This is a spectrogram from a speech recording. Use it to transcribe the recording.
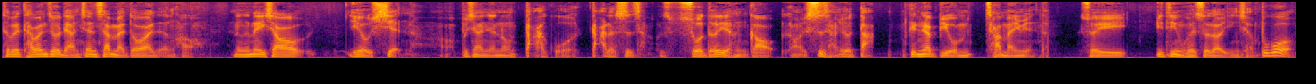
特别台湾只有两千三百多万人哈，那个内销也有限呐，哦，不像人家那种大国大的市场，所得也很高，然后市场又大。跟人家比，我们差蛮远的，所以一定会受到影响。不过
